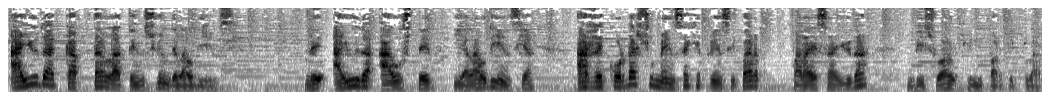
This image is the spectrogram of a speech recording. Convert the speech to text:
ayuda a captar la atención de la audiencia. Le ayuda a usted y a la audiencia a recordar su mensaje principal para esa ayuda visual en particular.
